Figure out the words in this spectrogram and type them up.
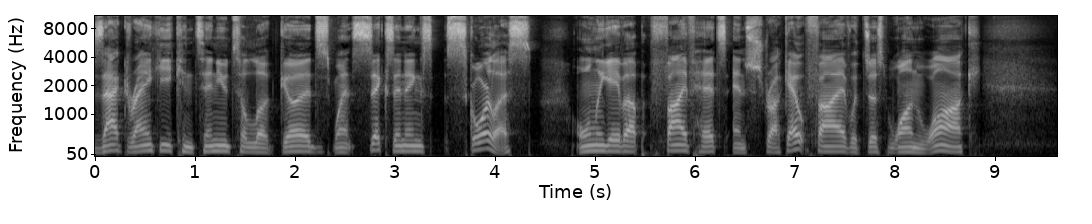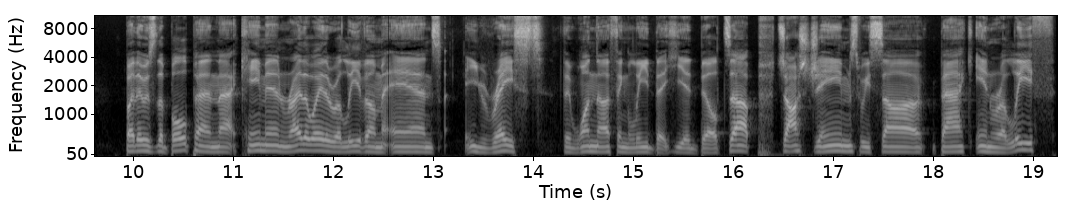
Zach Greinke continued to look good, went six innings scoreless only gave up five hits and struck out five with just one walk. But it was the bullpen that came in right away to relieve him and erased the 1 0 lead that he had built up. Josh James, we saw back in relief,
